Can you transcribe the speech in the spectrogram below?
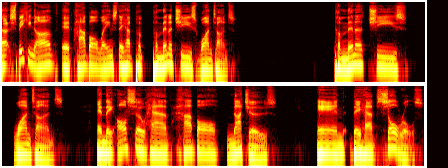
uh, speaking of at Highball Lanes, they have p- pimento cheese wontons. Pimento cheese wontons. And they also have highball nachos and they have soul rolls,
